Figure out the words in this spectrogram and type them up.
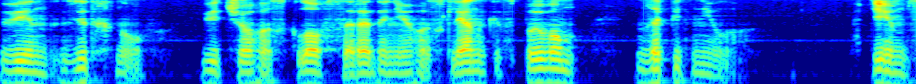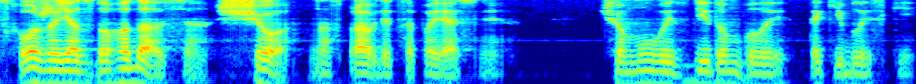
Він зітхнув, від чого скло всередині його склянки з пивом запітніло. Втім, схоже, я здогадався, що насправді це пояснює. Чому ви з дідом були такі близькі?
